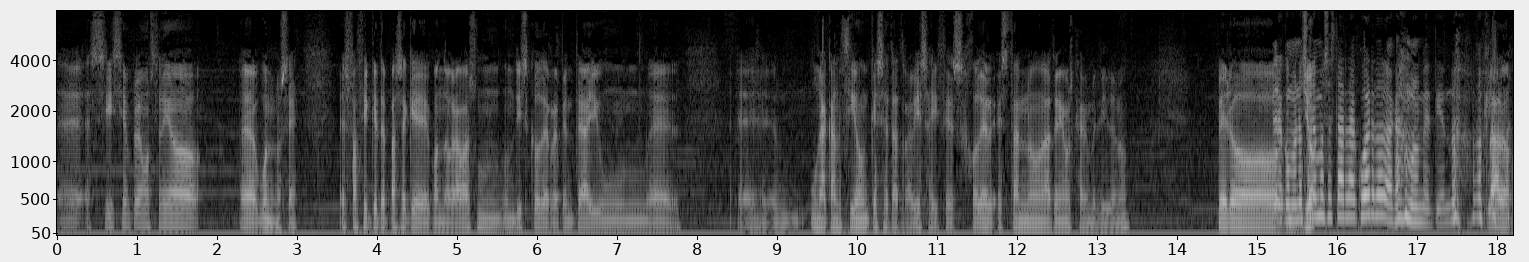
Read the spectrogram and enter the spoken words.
eh, sí siempre hemos tenido, eh, bueno, no sé, es fácil que te pase que cuando grabas un, un disco de repente hay un, eh, eh, una canción que se te atraviesa y dices, joder, esta no la teníamos que haber metido, ¿no? Pero, Pero como no yo- solemos estar de acuerdo, la acabamos metiendo. Claro.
